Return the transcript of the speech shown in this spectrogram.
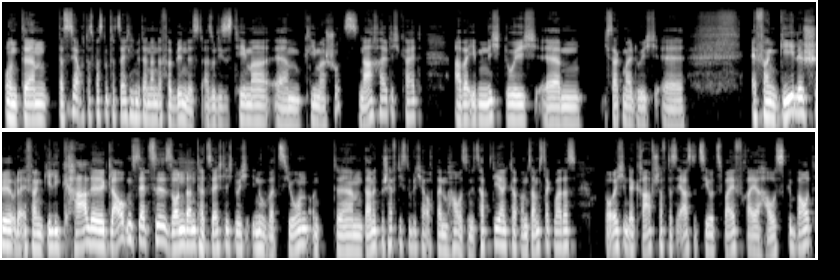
Und ähm, das ist ja auch das, was du tatsächlich miteinander verbindest. Also dieses Thema ähm, Klimaschutz, Nachhaltigkeit, aber eben nicht durch, ähm, ich sag mal, durch äh, evangelische oder evangelikale Glaubenssätze, sondern tatsächlich durch Innovation. Und ähm, damit beschäftigst du dich ja auch beim Haus. Und jetzt habt ihr, ich glaube, am Samstag war das bei euch in der Grafschaft das erste CO2-freie Haus gebaut.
